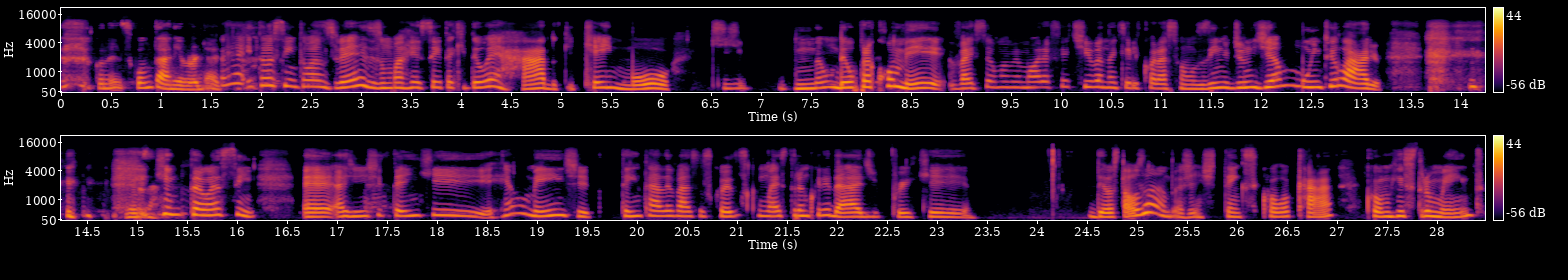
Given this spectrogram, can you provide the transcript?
quando eles contarem, é verdade. É, então assim, então às vezes uma receita que deu errado, que queimou, que não deu para comer, vai ser uma memória afetiva naquele coraçãozinho de um dia muito hilário. então, assim, é, a gente tem que realmente tentar levar essas coisas com mais tranquilidade, porque Deus está usando, a gente tem que se colocar como instrumento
